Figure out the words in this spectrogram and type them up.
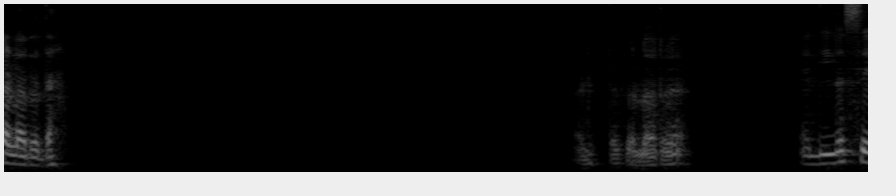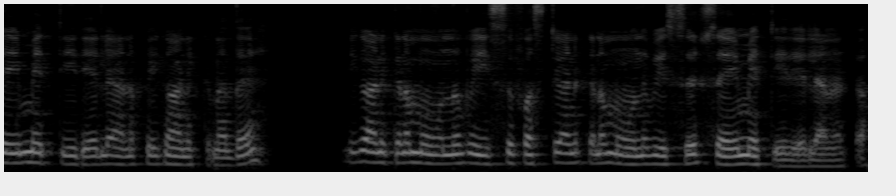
കളർ ഇതാ. അടുത്ത കളറ് എല്ലാം സെയിം മെറ്റീരിയലാണ് ഇപ്പോൾ ഈ കാണിക്കുന്നത് ഈ കാണിക്കണ മൂന്ന് പീസ് ഫസ്റ്റ് കാണിക്കണ മൂന്ന് പീസ് സെയിം മെറ്റീരിയലാണ് കേട്ടോ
